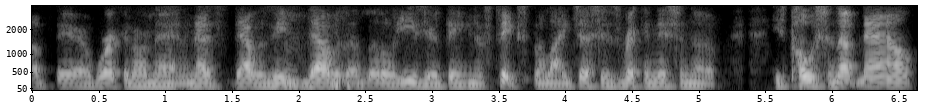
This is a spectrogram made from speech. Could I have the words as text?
up there working on that, and that's that was mm-hmm. that was a little easier thing to fix. But like just his recognition of he's posting up now.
